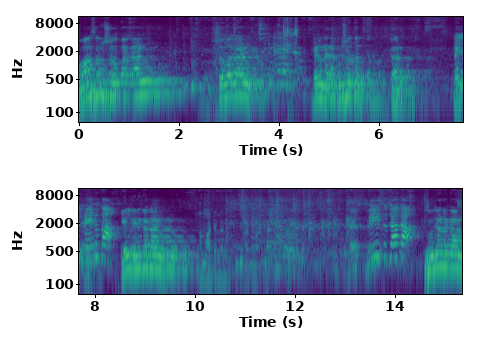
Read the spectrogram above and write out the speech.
వాసం శోభ గారు శోభ గారు ఇక్కడ ఉన్నారా? పురుషోత్తం గారు. ఎల్ రేణుక. ఎల్ రేణుక గారు. సుజాత. సుజాత గారు.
